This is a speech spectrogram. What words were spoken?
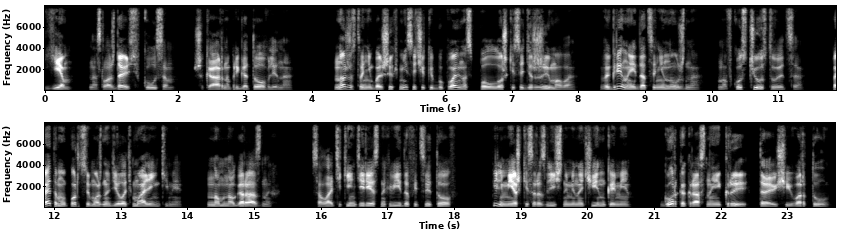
Ем, наслаждаюсь вкусом, шикарно приготовлено. Множество небольших мисочек и буквально с полложки содержимого. В игре наедаться не нужно, но вкус чувствуется. Поэтому порции можно делать маленькими, но много разных. Салатики интересных видов и цветов, пельмешки с различными начинками, горка красной икры, тающей во рту,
